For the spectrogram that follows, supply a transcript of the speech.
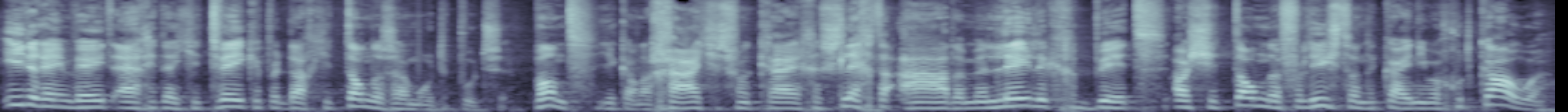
Iedereen weet eigenlijk dat je twee keer per dag je tanden zou moeten poetsen. Want je kan er gaatjes van krijgen, slechte adem, een lelijk gebit. Als je tanden verliest, dan kan je niet meer goed kauwen.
